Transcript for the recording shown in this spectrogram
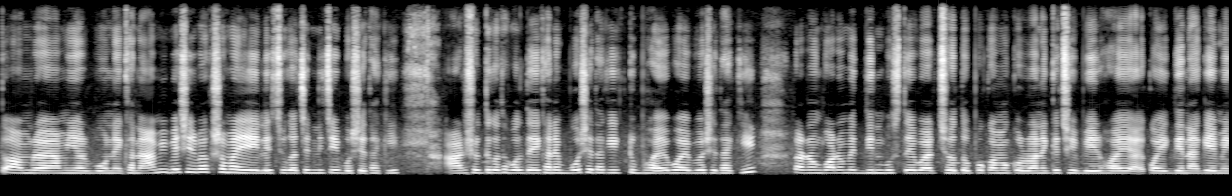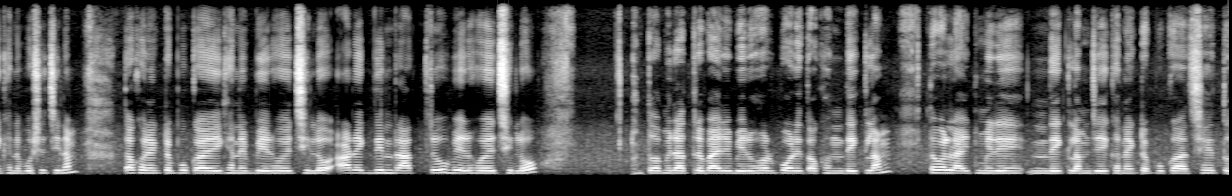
তো আমরা, আমি আর বোন এখানে, আমি বেশিরভাগ সময় এই লিচু গাছের নিচেই বসে থাকি। আর সত্যি কথা বলতে এখানে বসে থাকি, একটু ভয়ে ভয়ে বসে থাকি। কারণ গরমের দিন বুঝতেই পারছ তো, পোকামাকড় অনেক কিছুই বের হয়। কয়েকদিন আগে আমি এখানে বসেছিলাম। তখন একটা পোকা এখানে বের হয়েছিল। আর একদিন রাত্রেও বের হয়েছিল। তো আমি রাত্রে বাইরে বের হওয়ার পরে তখন দেখলাম, তারপর লাইট মেরে দেখলাম যে এখানে একটা পোকা আছে। তো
